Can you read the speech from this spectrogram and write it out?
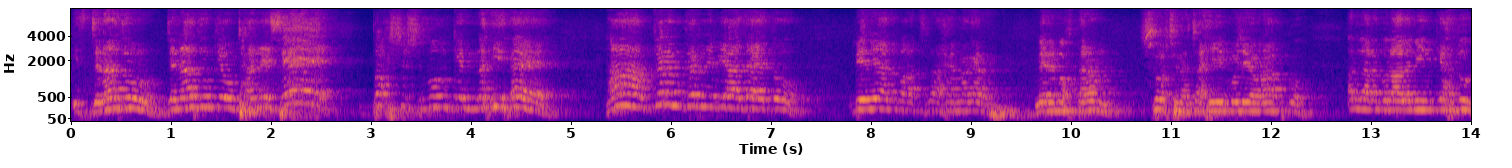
اس جنازوں جنازوں کے اٹھانے سے بخشش ممکن نہیں ہے۔ ہاں کرم کرنے بھی آ جائے تو بے نیاز بادشاہ ہے، مگر میرے محترم، سوچنا چاہیے مجھے اور آپ کو۔ اللہ رب العالمین کے حضور،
